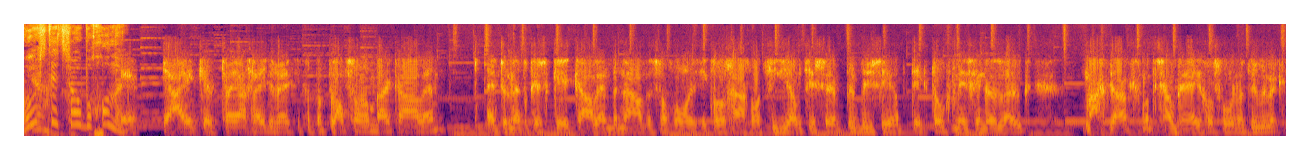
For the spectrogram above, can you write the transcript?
Eh. Hoe is dit zo begonnen? Ja, ik heb twee jaar geleden werkte ik op een platform bij KLM. En toen heb ik eens een keer KLM benaderd van, goh, ik wil graag wat video's publiceren op TikTok. Mensen vinden dat leuk. Mag dat? Want er zijn ook regels voor natuurlijk.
